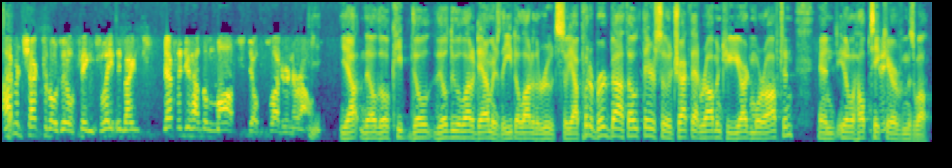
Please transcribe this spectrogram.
I haven't checked for those little things lately. But I definitely do have the moths still fluttering around. Yeah, they'll they'll keep they'll they'll do a lot of damage. They eat a lot of the roots. So yeah, put a bird bath out there so attract that robin to your yard more often, and it'll help take okay. care of them as well.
